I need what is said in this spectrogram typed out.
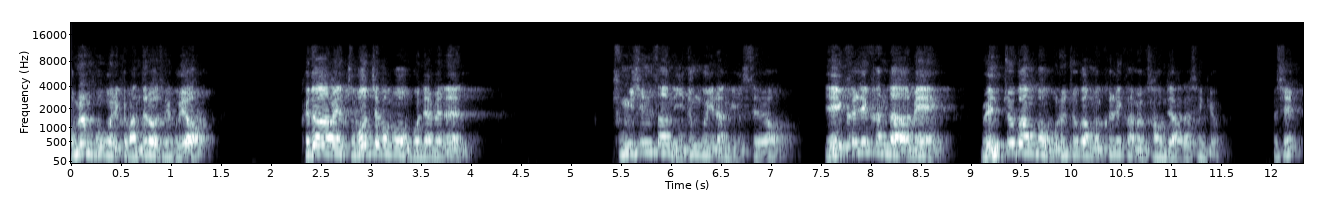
도면 보고 이렇게 만들어도 되고요. 그 다음에 두 번째 방법은 뭐냐면은 중심선 이등분이라는 게 있어요. 얘 클릭한 다음에 왼쪽 한 번, 오른쪽 한번 클릭하면 가운데 하나 생겨. 그렇지?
